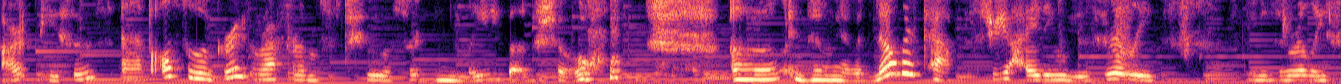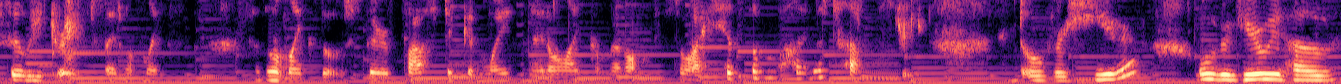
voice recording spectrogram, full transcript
art pieces, and also a great reference to a certain Ladybug show. um, and then we have another tapestry hiding these really, these really silly drapes. I don't like. I don't like those. They're plastic and white, and I don't like them at all. So I hid them behind a tapestry. And over here, over here we have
